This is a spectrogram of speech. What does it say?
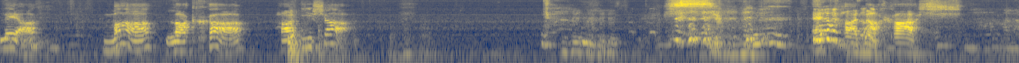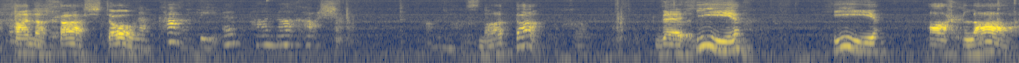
לאה, מה לקחה האישה? את הנחש. הנחש, טוב. the end hanachash. It's not that. The he, he, achla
